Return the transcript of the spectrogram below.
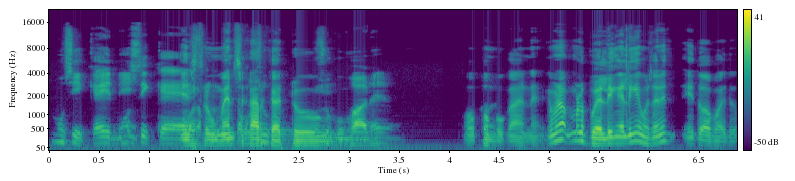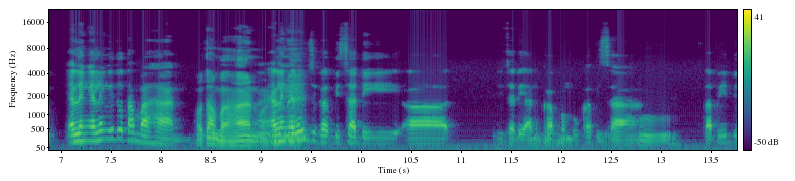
musiknya ini. musik Instrumen sekar gadung. Suguhannya Oh, pembukaannya. Kemudian melebu eling-elingnya maksudnya itu apa itu? eleng-eleng itu tambahan Oh, tambahan. Nah, eleng-eleng juga bisa di eh, dijadikan ke pembuka bisa Oh. tapi di,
